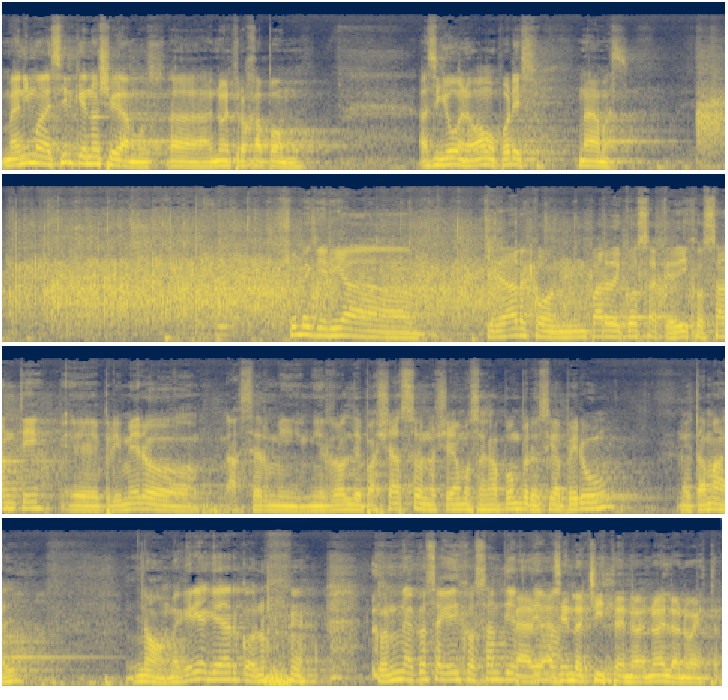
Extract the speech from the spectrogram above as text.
me animo a decir que no llegamos a nuestro Japón. Así que bueno, vamos por eso, nada más. Yo me quería quedar con un par de cosas que dijo Santi. Eh, primero, hacer mi, mi rol de payaso. No llegamos a Japón, pero sí a Perú. No está mal. No, me quería quedar con una, con una cosa que dijo Santi. el tema- Haciendo chistes no, no es lo nuestro.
